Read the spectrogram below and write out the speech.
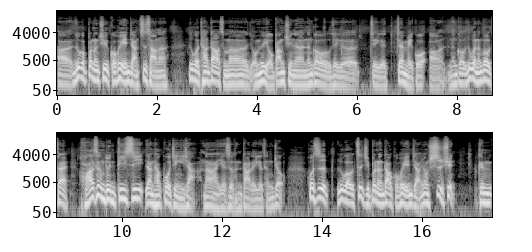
呃，如果不能去国会演讲，至少呢，如果他到什么我们的友邦去呢，能够这个这个在美国啊，能够如果能够在华盛顿 DC 让他过境一下，那也是很大的一个成就。或是如果自己不能到国会演讲，用视讯跟。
